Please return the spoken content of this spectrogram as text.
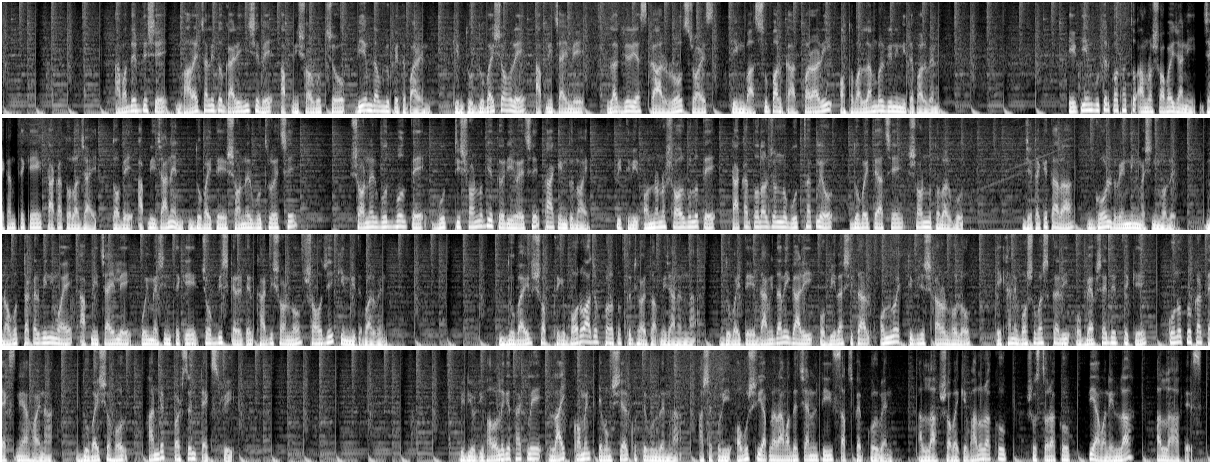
আমাদের দেশে ভাড়ায় চালিত গাড়ি হিসেবে আপনি সর্বোচ্চ বিএমডাব্লিউ পেতে পারেন, কিন্তু দুবাই শহরে আপনি চাইলে লাক্সারিয়াস কার রোলস রয়েস কিংবা সুপার কার ফারারি অথবা ল্যাম্বরগিনি নিতে পারবেন। এটিএম বুথের কথা তো আমরা সবাই জানি, যেখান থেকে টাকা তোলা যায়। তবে আপনি জানেন দুবাইতে স্বর্ণের বুথ রয়েছে? স্বর্ণের বুথ বলতে বুথটি স্বর্ণ দিয়ে তৈরি হয়েছে তা কিন্তু নয়। পৃথিবীর অন্যান্য শহরগুলোতে টাকা তোলার জন্য বুথ থাকলেও দুবাইতে আছে স্বর্ণ তোলার বুথ, যেটাকে তারা গোল্ড ভেন্ডিং মেশিন বলে। নগদ টাকার বিনিময়ে আপনি চাইলে ওই মেশিন থেকে চব্বিশ ক্যারেটের খাঁটি স্বর্ণ সহজেই কিনে নিতে পারবেন। দুবাইয়ের সব থেকে বড় আজব করা তথ্যটি হয়তো আপনি জানেন না। দুবাইতে দামি দামি গাড়ি ও বিলাসিতার অন্য একটি বিশেষ কারণ হলো, এখানে বসবাসকারী ও ব্যবসায়ীদের থেকে কোনো প্রকার ট্যাক্স নেওয়া হয় না। দুবাই শহর হান্ড্রেড পার্সেন্ট ট্যাক্স ফ্রি ভিডিওটি ভালো লেগে থাকলে লাইক, কমেন্ট এবং শেয়ার করতে ভুলবেন না। আশা করি অবশ্যই আপনারা আমাদের চ্যানেলটি সাবস্ক্রাইব করবেন। আল্লাহ সবাইকে ভালো রাখুক, সুস্থ রাখুক। পিয়ামানিল্লাহ। আল্লাহ হাফেজ।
